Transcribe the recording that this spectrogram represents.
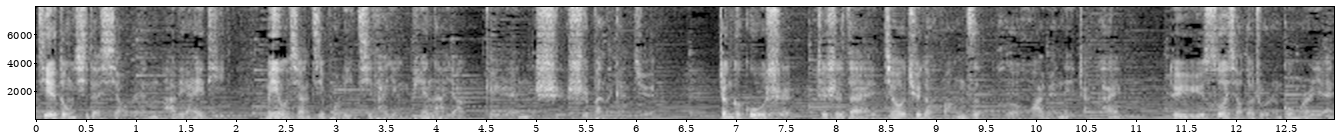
借东西的小人阿里埃提没有像吉卜力其他影片那样给人史诗般的感觉。整个故事只是在郊区的房子和花园内展开，对于缩小的主人公而言，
